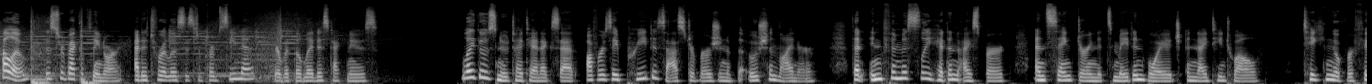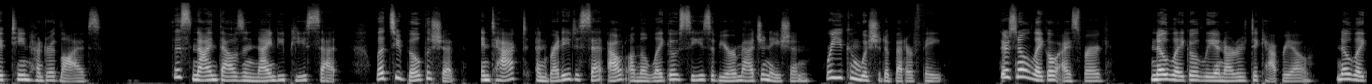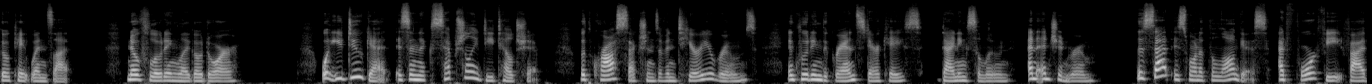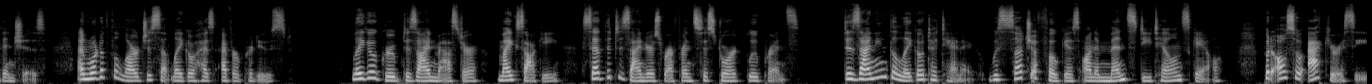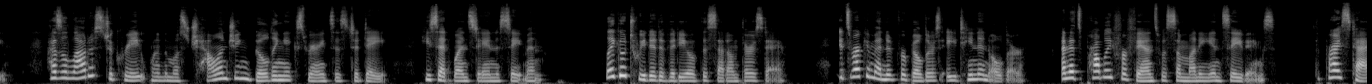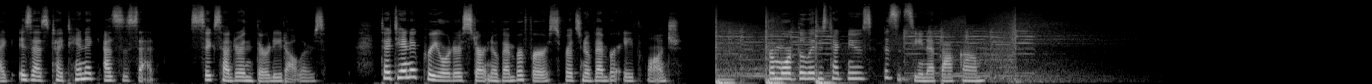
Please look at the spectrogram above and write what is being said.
Hello, this is Rebecca Fleenor, editorial assistant from CNET, here with the latest tech news. LEGO's new Titanic set offers a pre disaster version of the ocean liner that infamously hit an iceberg and sank during its maiden voyage in 1912, taking over 1,500 lives. This 9,090 piece set lets you build the ship intact and ready to set out on the LEGO seas of your imagination, where you can wish it a better fate. There's no LEGO iceberg, no LEGO Leonardo DiCaprio, no LEGO Kate Winslet, no floating LEGO door. What you do get is an exceptionally detailed ship with cross sections of interior rooms, including the grand staircase, dining saloon, and engine room. The set is one of the longest, at 4 feet 5 inches, and one of the largest that LEGO has ever produced. LEGO Group design master Mike Psiaki said the designers referenced historic blueprints. Designing the LEGO Titanic with such a focus on immense detail and scale, but also accuracy, has allowed us to create one of the most challenging building experiences to date, he said Wednesday in a statement. LEGO tweeted a video of the set on Thursday. It's recommended for builders 18 and older, and it's probably for fans with some money in savings. The price tag is as Titanic as the set $630. Titanic pre orders start November 1st for its November 8th launch. For more of the latest tech news, visit cnet.com.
